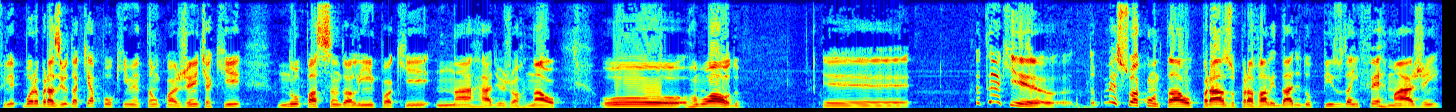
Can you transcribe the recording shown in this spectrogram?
Felipe Moura Brasil daqui a pouquinho então com a gente aqui no Passando a Limpo aqui na Rádio Jornal. O Romualdo, é, eu tenho aqui, tu começou a contar o prazo para validade do piso da enfermagem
